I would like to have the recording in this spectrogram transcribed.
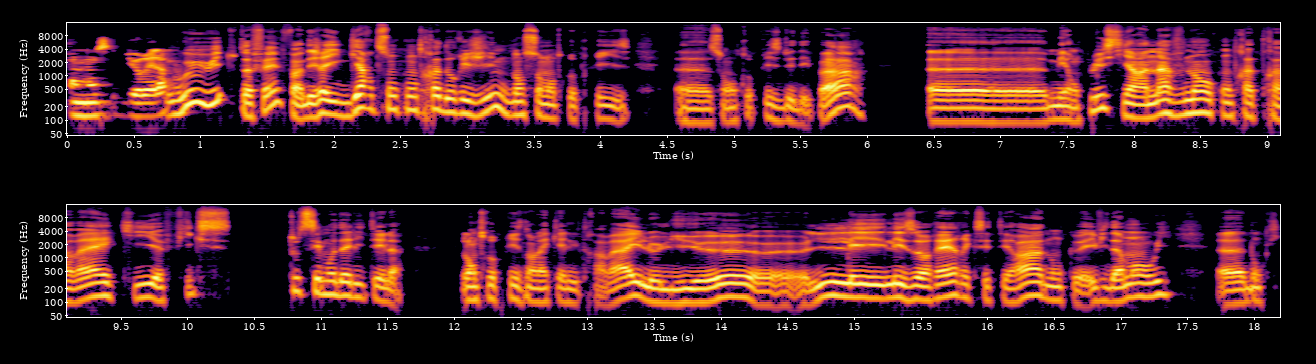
pendant cette durée-là? Oui, oui, tout à fait. Enfin, déjà, il garde son contrat d'origine dans son entreprise, euh, son entreprise de départ. Euh, mais en plus, il y a un avenant au contrat de travail qui fixe toutes ces modalités-là l'entreprise dans laquelle il travaille, le lieu, euh, les, horaires, etc. Donc euh, évidemment, oui. Euh, donc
